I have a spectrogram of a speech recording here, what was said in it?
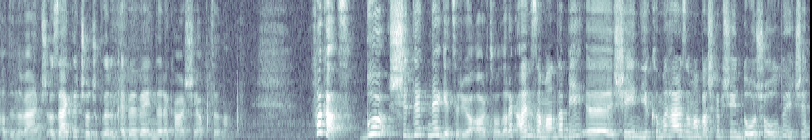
adını vermiş. Özellikle çocukların ebeveynlere karşı yaptığına. Fakat bu şiddet ne getiriyor artı olarak? Aynı zamanda bir e, şeyin yıkımı her zaman başka bir şeyin doğuşu olduğu için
